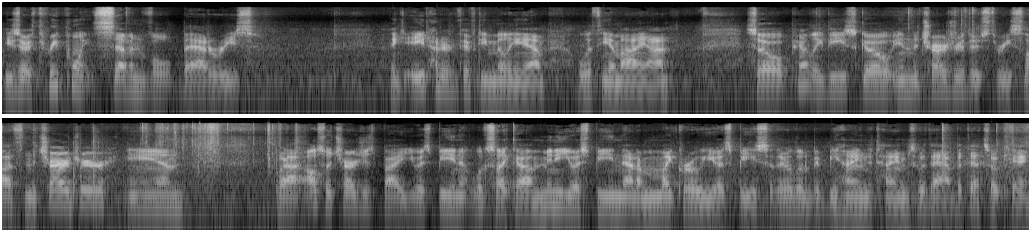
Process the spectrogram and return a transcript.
These are 3.7 volt batteries. I think 850 milliamp lithium ion. So apparently these go in the charger. There's three slots in the charger and uh, also charges by USB and it looks like a mini USB, not a micro USB. So they're a little bit behind the times with that, but that's okay.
